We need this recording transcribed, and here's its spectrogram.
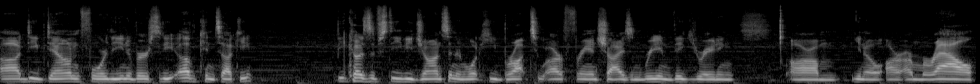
uh, deep down for the University of Kentucky because of Stevie Johnson and what he brought to our franchise and reinvigorating, um, you know, our, our morale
